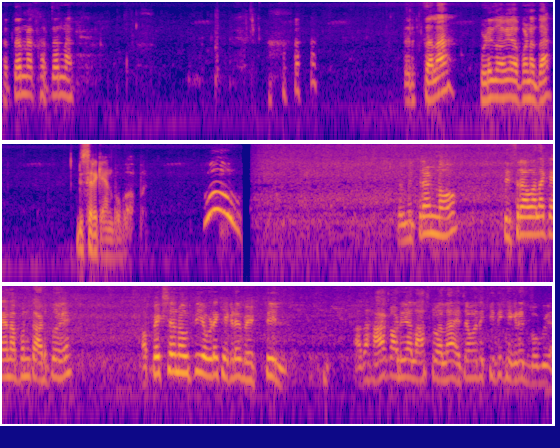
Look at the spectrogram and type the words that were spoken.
खतरनाक खतरनाक. तर चला पुढे जाऊया आपण आता. दुसरं कॅन बघू आपण. तर मित्रांनो तिसरा वाला कॅन आपण काढतोय. अपेक्षा नव्हती एवढे खेकडे भेटतील. आता हा काढूया लास्ट वाला याच्यामध्ये किती खेकडे बघूया.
